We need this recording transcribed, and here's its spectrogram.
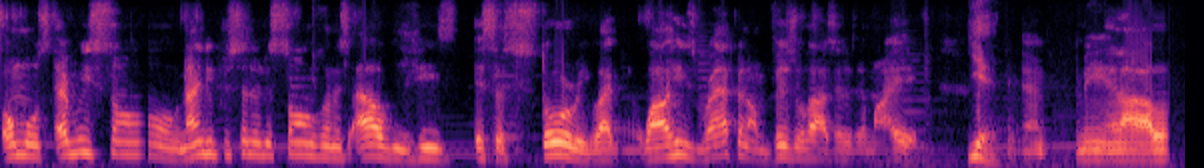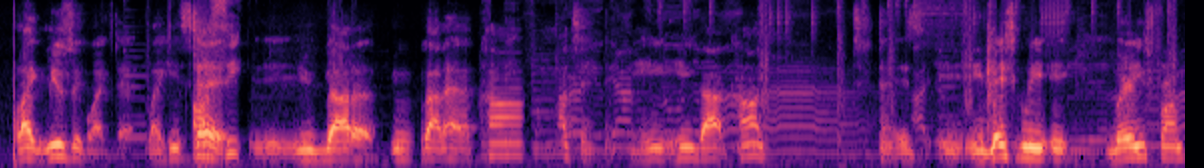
almost every song, ninety percent of the songs on this album, he's it's a story. Like while he's rapping, I'm visualizing it in my head. Yeah. What I mean, and I like music like that. Like he oh, said, Oh, you- gotta you gotta have content. He he got content. It's, he basically it, where he's from,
